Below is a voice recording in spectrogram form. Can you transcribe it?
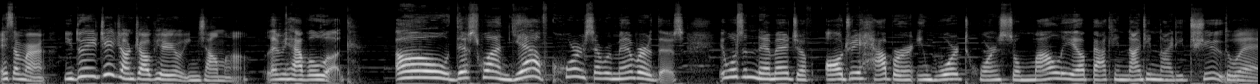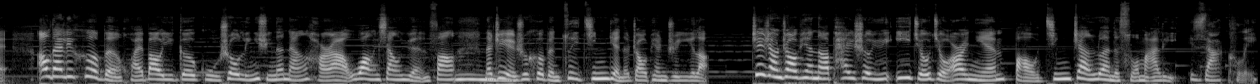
哎，Summer，你对这张照片有印象吗？Let me have a look. Oh, this one. Yeah, of course, I remember this. It was an image of Audrey Hepburn in war-torn Somalia back in 1992. 对，奥黛丽·赫本怀抱一个骨瘦嶙峋的男孩啊，望向远方。嗯、那这也是赫本最经典的照片之一了。这张照片呢，拍摄于一九九二年饱经战乱的索马里。Exactly。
